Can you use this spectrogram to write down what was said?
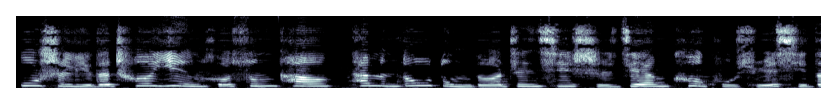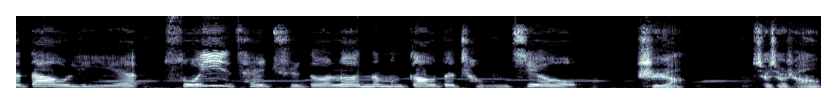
故事里的车胤和孙康，他们都懂得珍惜时间、刻苦学习的道理，所以才取得了那么高的成就。是啊，小小肠，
